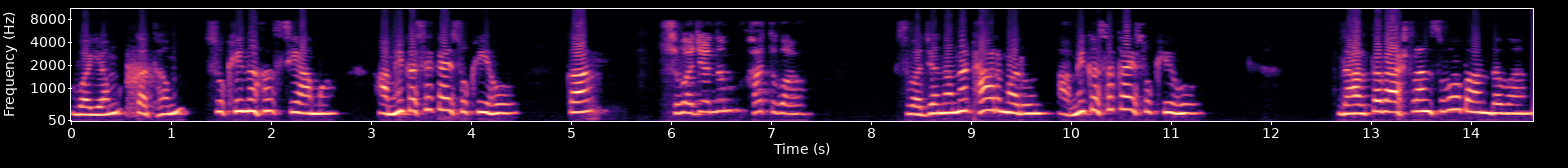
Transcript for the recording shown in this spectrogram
वयम कथम सुखीन श्याम. आम्ही कसे काय सुखी होऊ? का? स्वजनम हत्वा. स्वजनांना ठार मारून आम्ही कसं काय सुखी होऊ? धार्तराष्ट्रान स्वबांधवान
